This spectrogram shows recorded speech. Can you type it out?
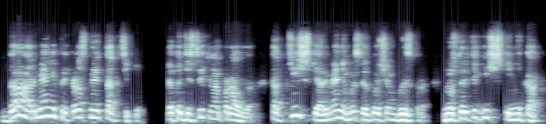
Да, армяне прекрасные тактики. Это действительно правда. Тактически армяне мыслят очень быстро, но стратегически никак.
